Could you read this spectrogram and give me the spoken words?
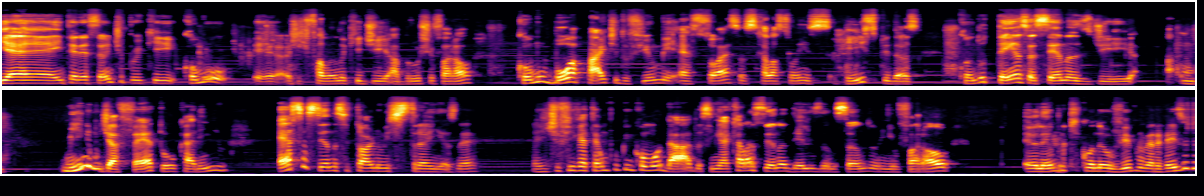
e é interessante porque, como é, a gente falando aqui de A Bruxa e Farol, como boa parte do filme é só essas relações ríspidas, quando tem essas cenas de um mínimo de afeto ou carinho, essas cenas se tornam estranhas, né? A gente fica até um pouco incomodado, assim, aquela cena deles dançando em O Farol, eu lembro que quando eu vi a primeira vez, eu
